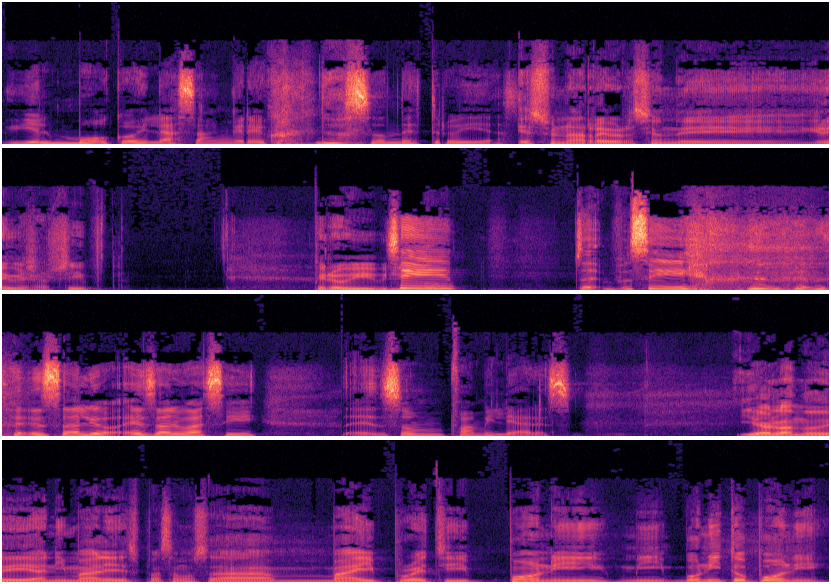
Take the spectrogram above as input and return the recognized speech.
y el moco y la sangre cuando son destruidas. Es una reversión de Graveyard Shift. Pero bíblico. Sí, sí, es algo, es algo así. Eh, Son familiares. Y hablando de animales, pasamos a My Pretty Pony, mi bonito pony,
